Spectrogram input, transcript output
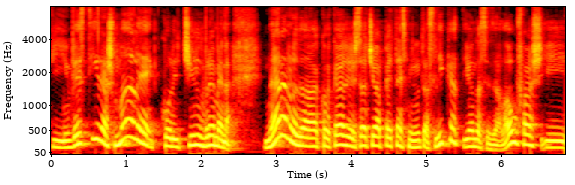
i investiraš male količinu vremena. Naravno da ako kažeš sad ću ja 15 minuta slikat i onda se zalaufaš i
